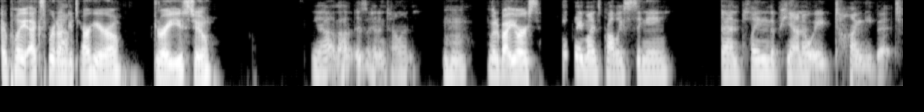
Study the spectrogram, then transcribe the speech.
I play expert on Guitar Hero, or I used to. Yeah, that is a hidden talent. hmm What about yours? I'd say mine's probably singing and playing the piano a tiny bit.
